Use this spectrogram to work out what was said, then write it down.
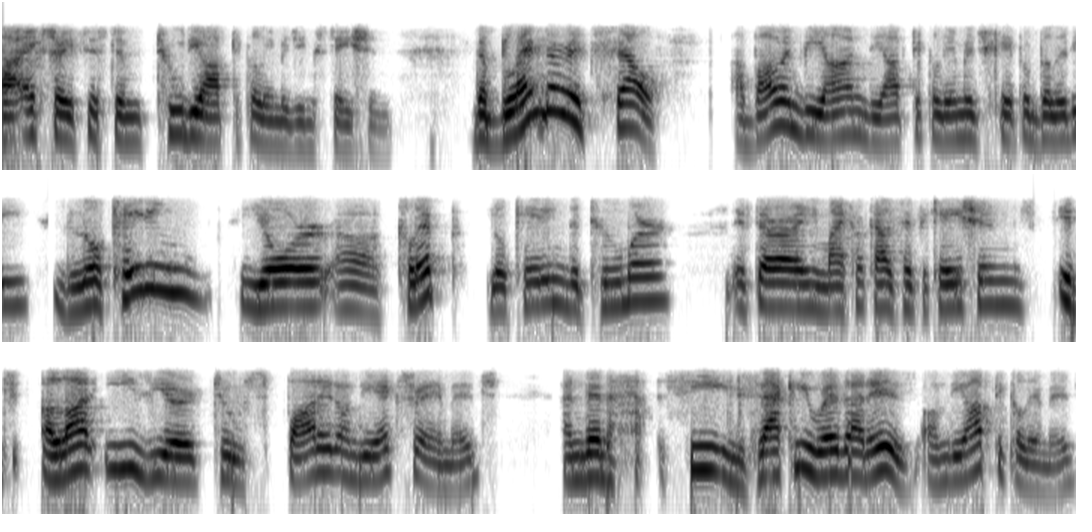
uh, x-ray system to the optical imaging station. The blender itself above and beyond the optical image capability locating your uh, clip locating the tumor if there are any microcalcifications it's a lot easier to spot it on the x-ray image and then ha- see exactly where that is on the optical image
